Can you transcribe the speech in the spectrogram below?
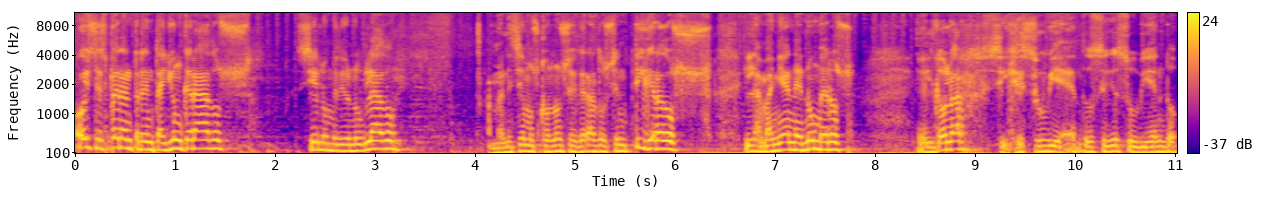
Hoy se esperan 31 grados, cielo medio nublado, amanecemos con 11 grados centígrados, la mañana en números, el dólar sigue subiendo, sigue subiendo,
